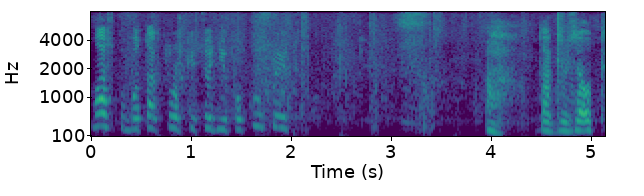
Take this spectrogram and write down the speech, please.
маску, бо так трошки сьогодні покусують. Так, друзі, от.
